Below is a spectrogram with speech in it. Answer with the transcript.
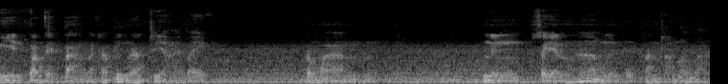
มีความแตกต่างนะครับซึ่งรัฐเสียหายไปประมาณหนึ่งแสนห้าหมื่นหกพันสามร้อยบาท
